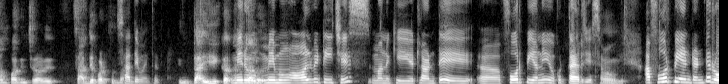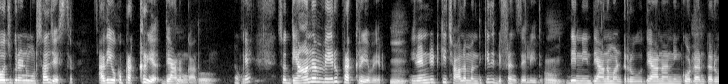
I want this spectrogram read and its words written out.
సంపాదించడం అనేది సాధ్యపడుతుందా? సాధ్యమవుతుంది. ఇంత ఐహిక మీరు మేము ఆల్ వి టీచర్స్ మనకి ఎట్లా అంటే ఫోర్ పి అని ఒకటి తయారు అవును. ఆ ఫోర్ పి ఏంటంటే రోజుకు రెండు మూడు సార్లు చేస్తారు. అది ఒక ప్రక్రియ ధ్యానం కాదు. ఓకే? సో ధ్యానం వేరు ప్రక్రియ వేరు. ఈ రెండిటికి చాలా మందికి ఇది డిఫరెన్స్ తెలియదు దీన్ని ధ్యానం అంటారు ధ్యానాన్ని ఇంకోటి అంటారు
